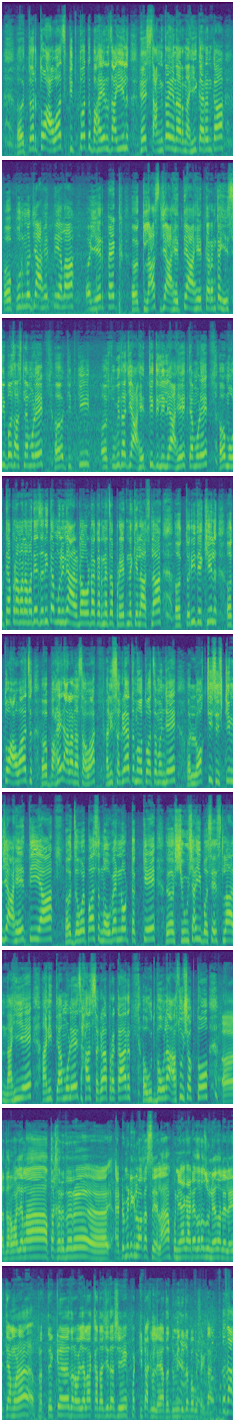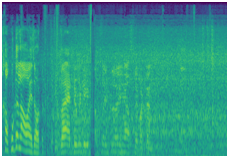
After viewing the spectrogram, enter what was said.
तर तो आवाज कितपत बाहेर जाईल हे सांगता येणार नाही. कारण का पूर्ण जे आहेत ते याला एअरपॅक क्लास जे आहेत ते आहेत. कारण का ए सी बस असल्यामुळे तितकी सुविधा जी आहे ती दिलेली आहे. त्यामुळे मोठ्या प्रमाणामध्ये जरी त्या मुलीने आरडाओरडा करण्याचा प्रयत्न केला असला तरी देखील तो आवाज बाहेर आला नसावा. आणि सगळ्यात महत्त्वाचं म्हणजे अ, लॉकची सिस्टीम जी आहे ती या जवळपास नव्याण्णव टक्के शिवशाही बसेसला नाही आहे आणि त्यामुळेच हा सगळा प्रकार उद्भवला असू शकतो. दरवाजाला आता खरं तर ॲटोमॅटिक लॉक असेल हा. पण या गाड्या जरा जुन्या झालेल्या आहेत त्यामुळं प्रत्येक दरवाजाला कदाचित अशी पट्टी टाकलेली आहे. आता तुम्ही तिथं बघू शकता. कुठं दाखव कुठं लावायचं? ऑटो ॲटोमॅटिक इथं हे असते बटन.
